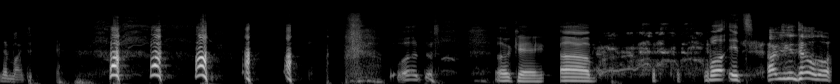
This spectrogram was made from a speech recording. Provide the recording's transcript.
Never mind. Never mind. what the? Okay. Um. Well, it's I was going to tell a little.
